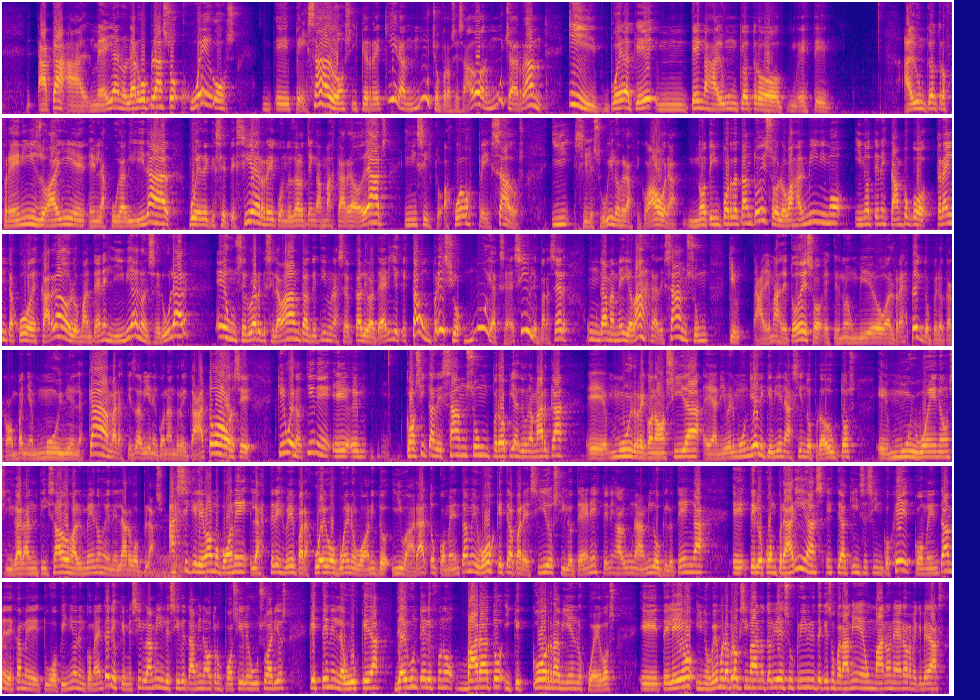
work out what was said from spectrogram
acá al mediano largo plazo juegos eh, pesados y que requieran mucho procesador, mucha RAM, y pueda que mm, tengas algún que otro este, algún que otro frenillo ahí en, la jugabilidad, puede que se te cierre cuando ya lo tengas más cargado de apps, insisto, a juegos pesados. Y si le subís los gráficos, ahora no te importa tanto eso, lo vas al mínimo y no tenés tampoco 30 juegos descargados, lo mantenés liviano el celular, es un celular que se la banca, que tiene una aceptable batería, que está a un precio muy accesible para ser un gama media baja de Samsung, que además de todo eso, este no es un video al respecto, pero que acompaña muy bien las cámaras, que ya viene con Android 14, que bueno, tiene eh, em, cositas de Samsung propias de una marca eh, muy reconocida eh, a nivel mundial y que viene haciendo productos eh, muy buenos y garantizados al menos en el largo plazo. Así que le vamos a poner las 3B para juegos bueno, bonito y barato. Coméntame vos qué te ha parecido, si lo tenés, tenés algún amigo que lo tenga. Eh, ¿Te lo comprarías este A15 5G? Comentame, déjame tu opinión en comentarios que me sirve a mí y le sirve también a otros posibles usuarios que estén en la búsqueda de algún teléfono barato y que corra bien los juegos. Eh, te leo y nos vemos la próxima. No te olvides de suscribirte, que eso para mí es un manón enorme que me das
